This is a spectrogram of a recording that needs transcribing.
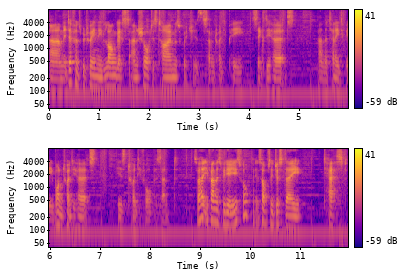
And the difference between the longest and shortest times, which is the 720p 60Hz and the 1080p 120Hz, is 24%. So I hope you found this video useful. It's obviously just a test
